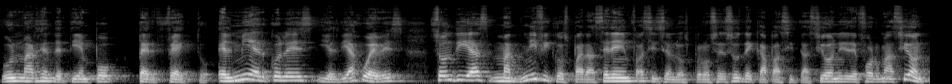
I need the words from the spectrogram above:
un margen de tiempo perfecto. El miércoles y el día jueves son días magníficos para hacer énfasis en los procesos de capacitación y de formación.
